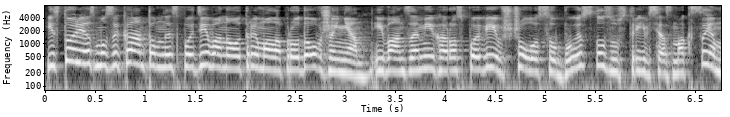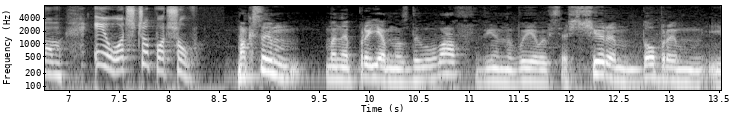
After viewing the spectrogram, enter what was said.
Історія з музикантом несподівано отримала продовження. Іван Заміга розповів, що особисто зустрівся з Максимом, і от що почув. Максим мене приємно здивував. Він виявився щирим, добрим і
